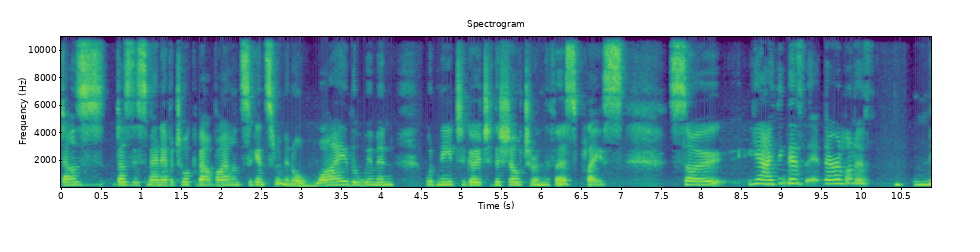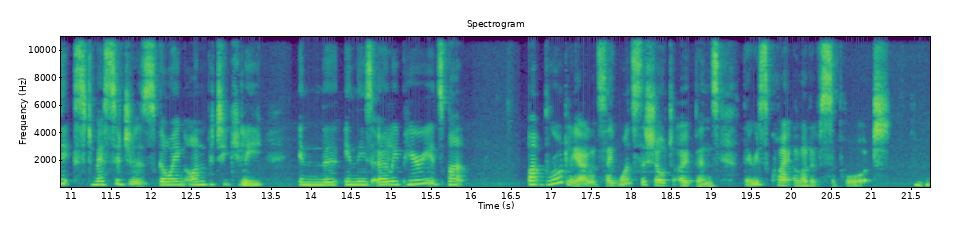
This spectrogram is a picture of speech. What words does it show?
does does this man ever talk about violence against women or why the women would need to go to the shelter in the first place. So yeah, I think there's there are a lot of mixed messages going on, particularly in the in these early periods, but but broadly, I would say once the shelter opens, there is quite a lot of support. Mm-hmm.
